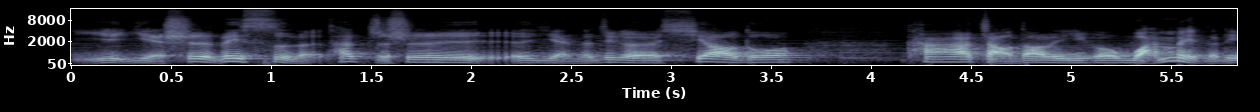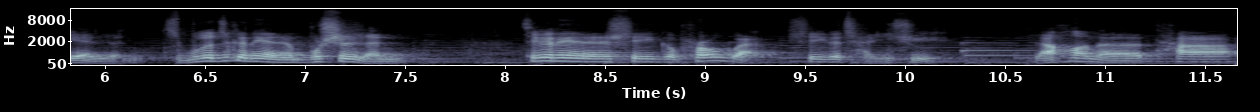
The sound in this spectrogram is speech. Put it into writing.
也也是类似的，他只是演的这个西奥多。他找到了一个完美的恋人，只不过这个恋人不是人，这个恋人是一个 program，是一个程序。然后呢，他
